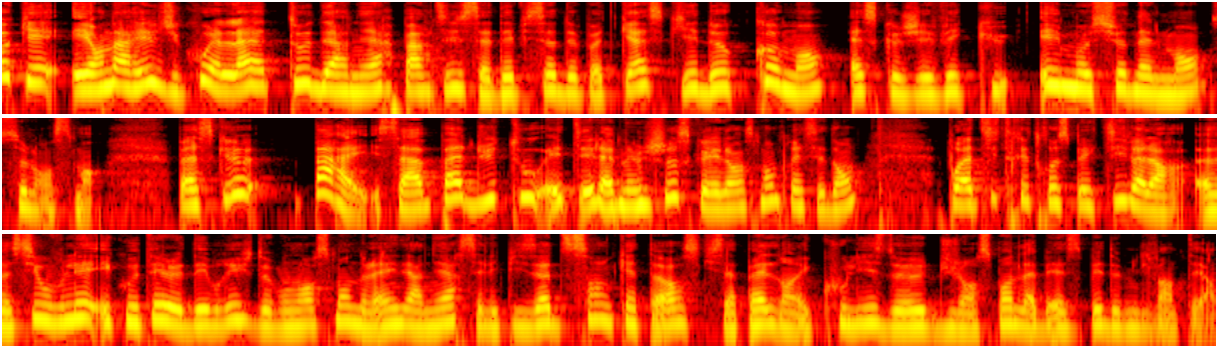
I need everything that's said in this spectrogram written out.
Ok, et on arrive du coup à la toute dernière partie de cet épisode de podcast qui est de comment est-ce que j'ai vécu émotionnellement ce lancement. Parce que pareil, ça n'a pas du tout été la même chose que les lancements précédents. Pour la petite rétrospective, alors euh, si vous voulez écouter le débrief de mon lancement de l'année dernière, c'est l'épisode 114 qui s'appelle Dans les coulisses de- du lancement de la BSB 2021.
